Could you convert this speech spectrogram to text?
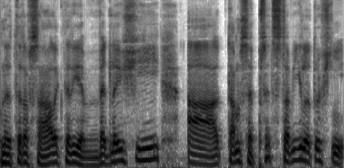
hned teda v sále, který je vedlejší a tam se představí letošní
